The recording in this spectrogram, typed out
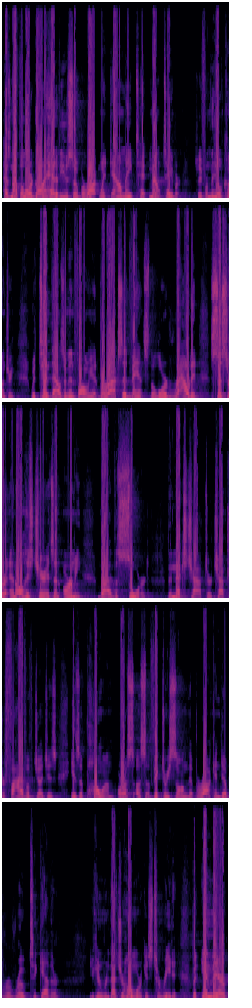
Has not the Lord gone ahead of you? So Barak went down Mount Tabor see, from the hill country, with 10,000 men following it. Barak's advance, the Lord routed Sisera and all his chariots and army by the sword. The next chapter, chapter 5 of Judges, is a poem or a, a, a victory song that Barak and Deborah wrote together. You can read, that's your homework is to read it. But in there,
